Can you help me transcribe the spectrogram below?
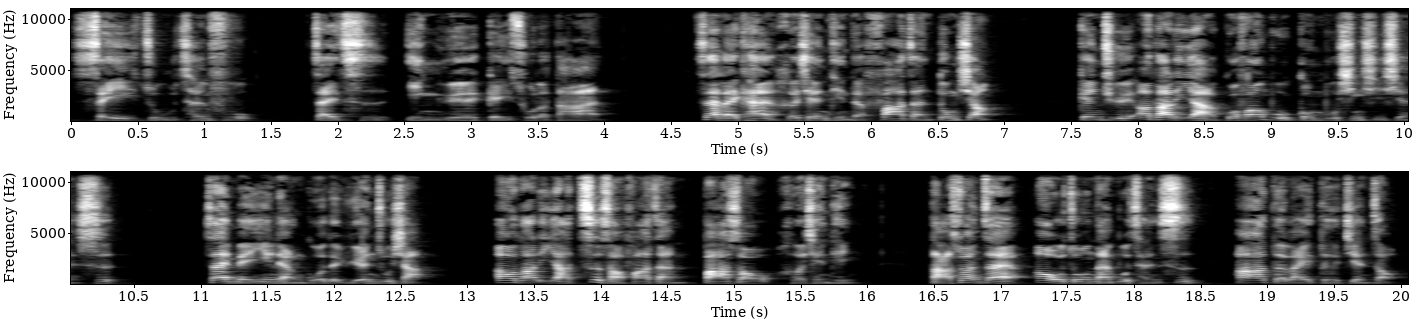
谁主沉浮，在此隐约给出了答案。再来看核潜艇的发展动向。根据澳大利亚国防部公布信息显示，在美英两国的援助下，澳大利亚至少发展八艘核潜艇，打算在澳洲南部城市阿德莱德建造。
